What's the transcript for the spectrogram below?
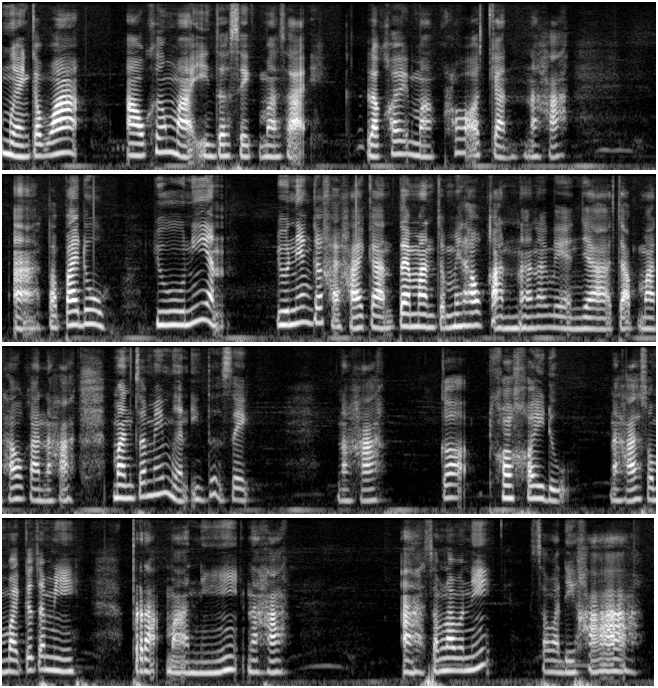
เหมือนกับว่าเอาเครื่องหมาย intersect มาใส่ แล้วค่อยมา cross กันนะคะ อ่า ต่อไปดู union union ก็คล้ายๆกัน แต่มันจะไม่เท่ากันนะ นักเรียนอย่าจับมาเท่ากันนะคะ มันจะไม่เหมือน intersect นะคะ ก็ค่อยๆดูนะคะ สมบัติก็จะมีประมาณนี้นะคะ อะสำหรับวันนี้ สวัสดีค่ะ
